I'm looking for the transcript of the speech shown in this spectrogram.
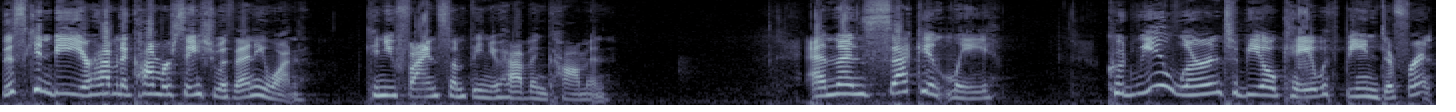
This can be you're having a conversation with anyone. Can you find something you have in common? And then, secondly, could we learn to be okay with being different?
